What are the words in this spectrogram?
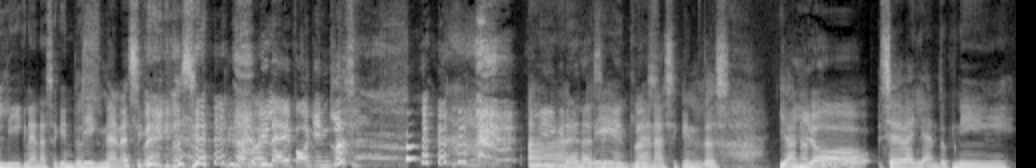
liigne enesekindlus. liigne enesekindlus. üle ebakindlus. liigne liigne enesekindlus. Ja nagu Jaa. see väljendub nii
